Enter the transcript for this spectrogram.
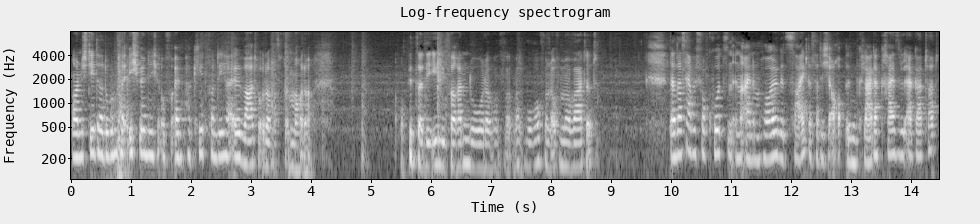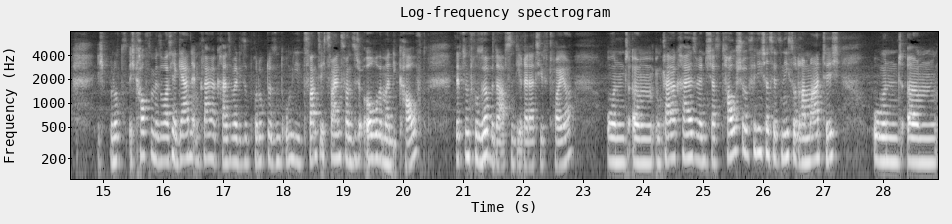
und steht da drunter, ich, wenn ich auf ein Paket von DHL warte oder was auch immer oder auf pizza.de, Lieferando oder worauf man auch immer wartet. Dann das habe ich vor kurzem in einem Haul gezeigt. Das hatte ich auch im Kleiderkreisel ergattert. Ich benutze, ich kaufe mir sowas ja gerne im Kleiderkreisel, weil diese Produkte sind um die 20, 22 Euro, wenn man die kauft. Selbst im Friseurbedarf sind die relativ teuer. Und ähm, im Kleiderkreis, wenn ich das tausche, finde ich das jetzt nicht so dramatisch. Und ähm,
